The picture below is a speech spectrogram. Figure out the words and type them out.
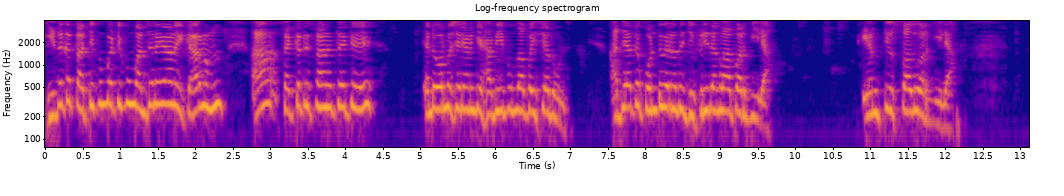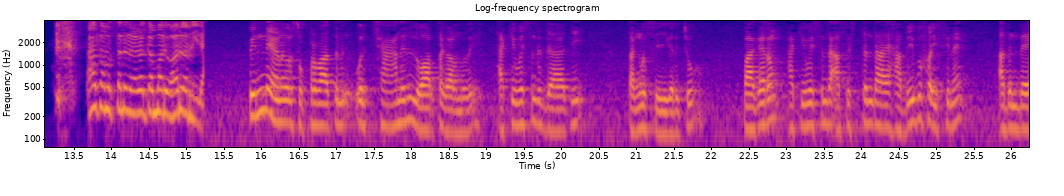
ഇതൊക്കെ തട്ടിപ്പും വെട്ടിപ്പും വഞ്ചനയാണ്. കാരണം ആ സെക്രട്ടറി സ്ഥാനത്തേക്ക് എന്റെ ഓർമ്മ ശരിയാണെങ്കിൽ ഹബീബുല്ല ഫൈസി അതുകൊണ്ട് അദ്ദേഹത്തെ കൊണ്ടുവരുന്നത് ജിഫ്രി തങ്ങളാപ്പ് അറിഞ്ഞില്ല എം ടി ഉസ്താദും അറിഞ്ഞില്ല ആ സംസ്ഥാന നേതാക്കന്മാരും ആരും അറിഞ്ഞില്ല. പിന്നെയാണ് ഒരു സുപ്രഭാതത്തിൽ ഒരു ചാനലിൽ വാർത്ത കാണുന്നത്. ഹക്കീം രാജി തങ്ങൾ സ്വീകരിച്ചു. പകരം ഹക്കീം അസിസ്റ്റന്റായ ഹബീബ് ഫൈസിനെ അതിന്റെ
